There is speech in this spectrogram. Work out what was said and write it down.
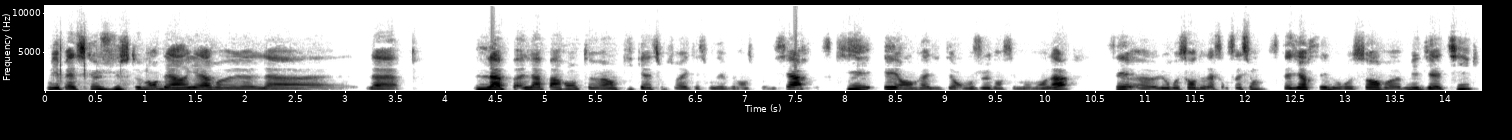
Mais parce que justement derrière la, la l'apparente implication sur la question des violences policières, ce qui est, en réalité en jeu dans ces moments-là, c'est le ressort de la sensation, c'est-à-dire c'est le ressort médiatique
